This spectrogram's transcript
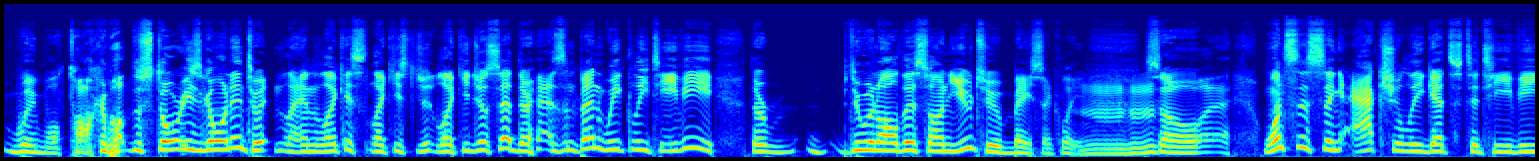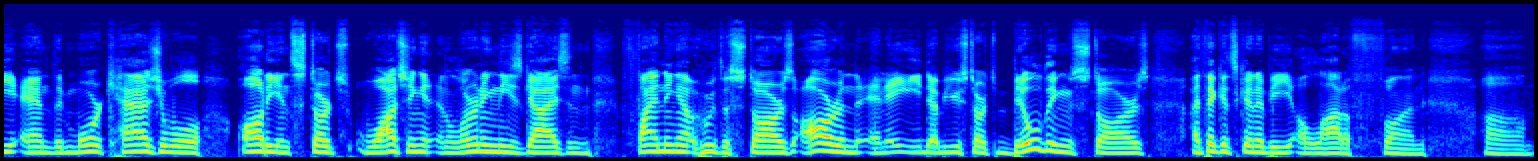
we will talk about the stories going into it. And like it's, like you like you just said, there hasn't been weekly TV. They're doing all this on YouTube basically. So uh, once this thing actually gets to TV and the more casual audience starts watching it and learning these guys and finding out who the stars are, and, and AEW starts building stars, I think it's going to be a lot of fun. Um,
